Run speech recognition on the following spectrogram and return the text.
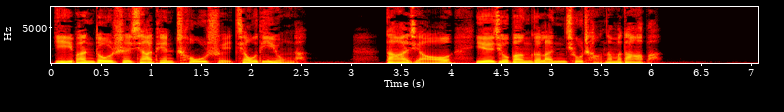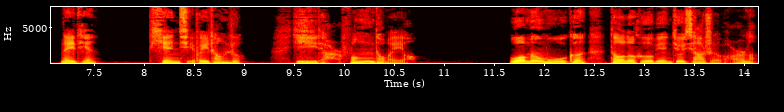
一般都是夏天抽水浇地用的，大小也就半个篮球场那么大吧。那天天气非常热，一点风都没有。我们五个到了河边就下水玩了，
